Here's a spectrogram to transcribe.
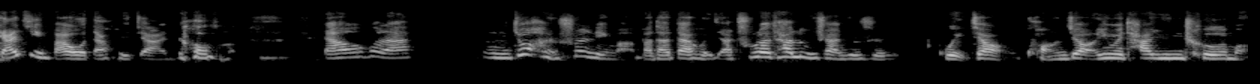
赶紧把我带回家，你知道吗？然后后来，嗯，就很顺利嘛，把它带回家。除了它路上就是鬼叫、狂叫，因为它晕车嘛。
